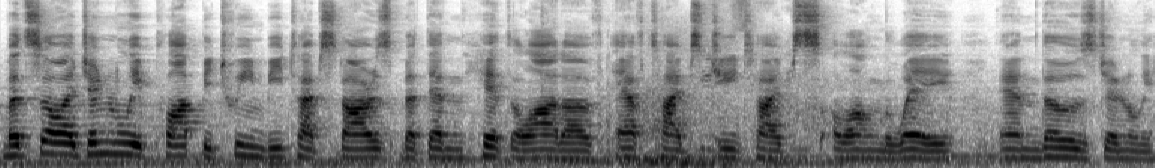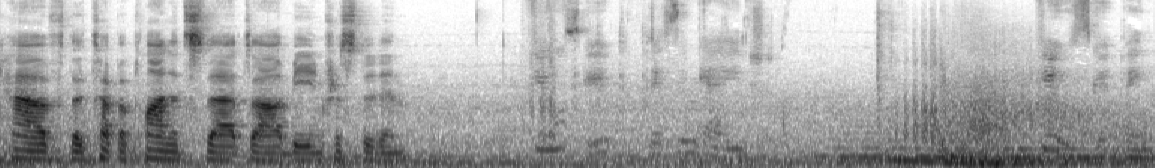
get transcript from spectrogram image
But so I generally plot between B-type stars, but then hit a lot of F-types, G-types along the way, and those generally have the type of planets that I'll be interested in. Fuel scoop disengaged. Fuel scooping.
